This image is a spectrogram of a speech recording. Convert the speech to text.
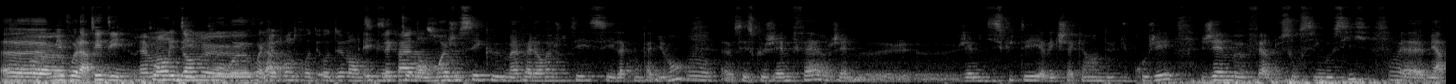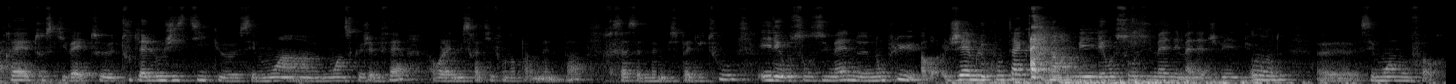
mais voilà. T'aider vraiment pour dans le, répondre aux, demandes. Exactement. Moi, je sais que ma valeur ajoutée c'est l'accompagnement. Mm. c'est ce que j'aime faire. J'aime j'aime discuter avec chacun du projet, j'aime faire du sourcing aussi, euh, mais après tout ce qui va être euh, toute la logistique, euh, c'est moins, moins ce que j'aime faire. Alors l'administratif, on n'en parle même pas, ça, ça ne m'amuse pas du tout, et les ressources humaines non plus. j'aime le contact humain, mais les ressources humaines et management du mm. monde, c'est moins mon fort.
